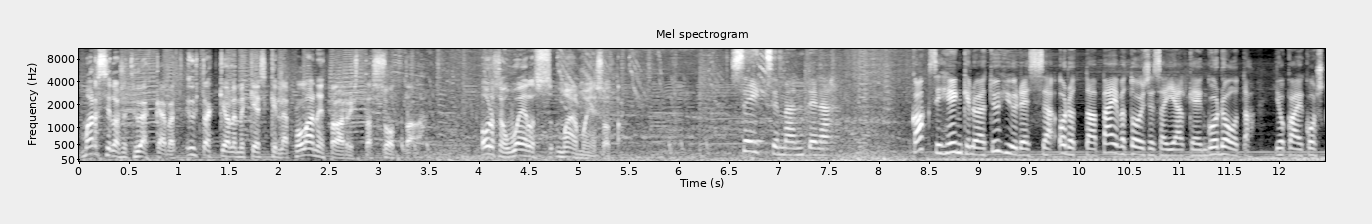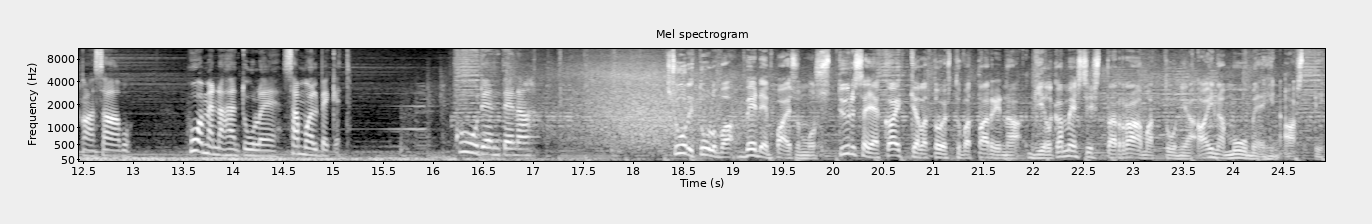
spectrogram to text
Marsilaiset hyökkäävät. Yhtäkkiä olemme keskellä planetaarista sotaa. Orson Welles, maailmojen sota. Seitsemäntenä. Kaksi henkilöä tyhjyydessä odottaa päivä toisensa jälkeen Godota, joka ei koskaan saavu. Huomenna hän tulee, Samuel Beckett. Kuudentena Suuri tulva, vedenpaisumus, tylsä ja kaikkialla toistuva tarina Gilgamesista raamattuun ja aina muumeihin asti.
